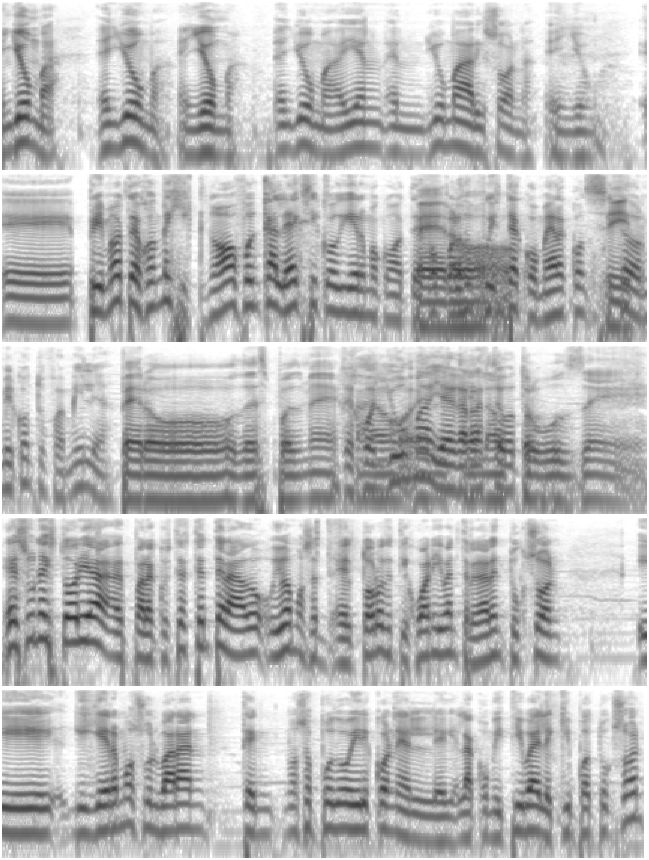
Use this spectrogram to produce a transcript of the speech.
en Yuma. En Yuma. En Yuma en Yuma, ahí en, Yuma, Arizona. En Yuma. Eh, primero te dejó en México. No, fue en Caléxico, Guillermo, cuando te dejó. Por eso Pero- fuiste a comer, con, sí. fuiste a dormir con tu familia. Pero después me Dejó en dejaron Yuma y el- agarraste el otro. de... Es una historia, eh, para que usted esté enterado, íbamos, el Toro de Tijuana iba a entrenar en Tucson y Guillermo Zulbarán ten- no se pudo ir con el- la comitiva del equipo a Tucson,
